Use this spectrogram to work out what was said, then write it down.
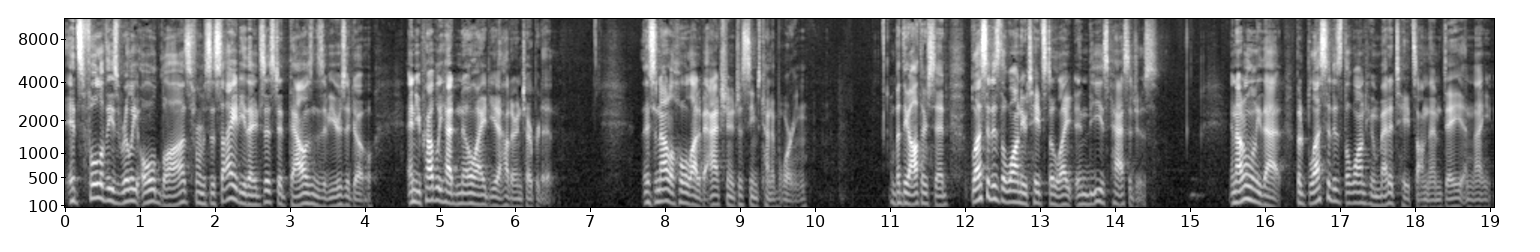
It's full of these really old laws from a society that existed thousands of years ago, and you probably had no idea how to interpret it. There's not a whole lot of action, it just seems kind of boring. But the author said, Blessed is the one who takes delight in these passages. And not only that, but blessed is the one who meditates on them day and night.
